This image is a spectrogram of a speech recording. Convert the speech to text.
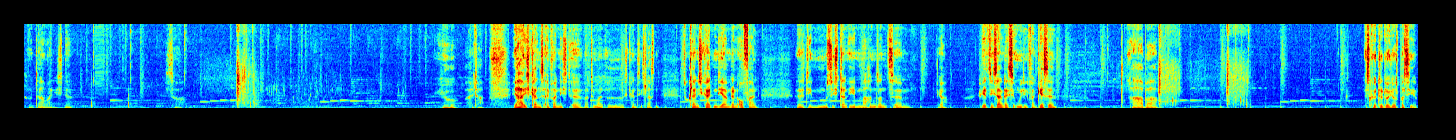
So. so, da meine ich, ne? So. Jo, Alter. Ja, ich kann es einfach nicht... Äh, warte mal, äh, ich kann es nicht lassen. So Kleinigkeiten, die einem dann auffallen, äh, die muss ich dann eben machen, sonst... Ähm, ja, ich will jetzt nicht sagen, dass ich sie unbedingt vergesse, aber es könnte durchaus passieren.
